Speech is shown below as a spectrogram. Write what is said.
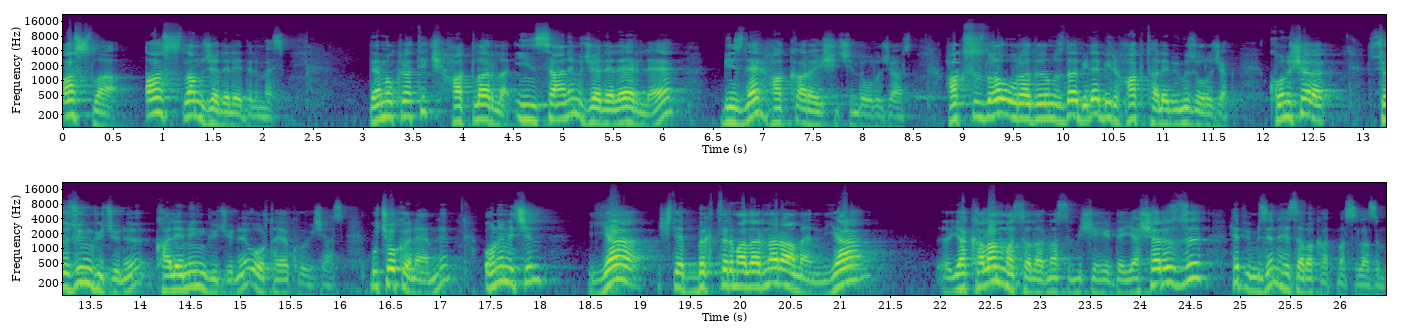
asla, asla mücadele edilmez. Demokratik haklarla, insani mücadelelerle bizler hak arayış içinde olacağız. Haksızlığa uğradığımızda bile bir hak talebimiz olacak. Konuşarak sözün gücünü, kalemin gücünü ortaya koyacağız. Bu çok önemli. Onun için ya işte bıktırmalarına rağmen ya e, yakalanmasalar nasıl bir şehirde yaşarızı hepimizin hesaba katması lazım.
